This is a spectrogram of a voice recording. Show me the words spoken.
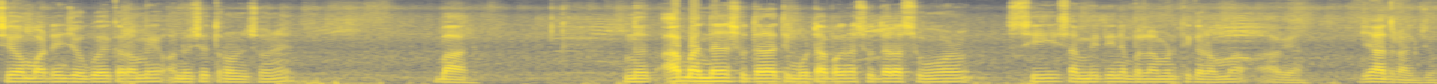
સેવા માટેની જોગવાઈ કરવામાં અનુચ્છેદ ત્રણસો ને બાર. આ બંધારણ સુધારાથી મોટાભાગના સુધારા સુવર્ણ સિંહ સમિતિને ભલામણથી કરવામાં આવ્યા. યાદ રાખજો.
